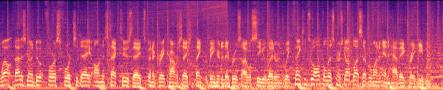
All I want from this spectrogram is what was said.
Well, that is going to do it for us for today on this Tech Tuesday. It's been a great conversation. Thank you for being here today, Bruce. I will see you later in the week. Thank you to all the listeners. God bless everyone, and have a great evening.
